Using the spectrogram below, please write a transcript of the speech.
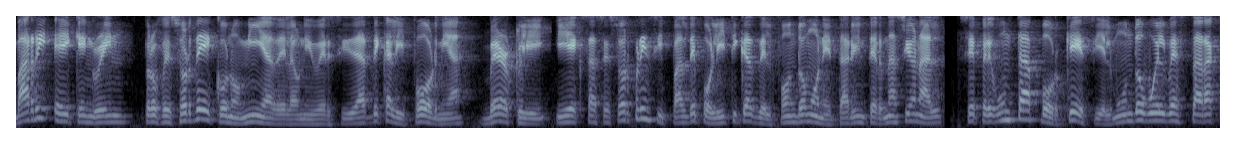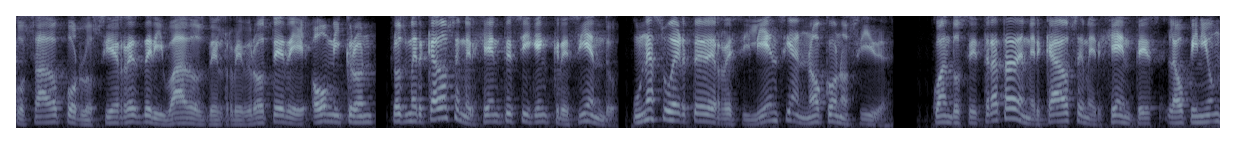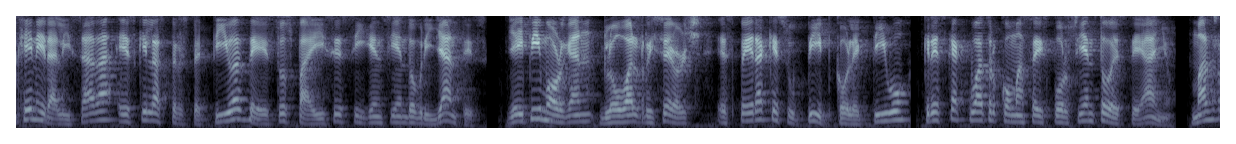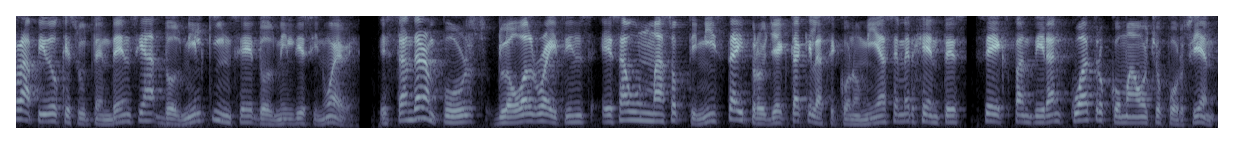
Barry Aikengreen, profesor de economía de la Universidad de California, Berkeley y ex asesor principal de políticas del Fondo Monetario Internacional, se pregunta por qué si el mundo vuelve a estar acosado por los cierres derivados del rebrote de Omicron, los mercados emergentes siguen creciendo, una suerte de resiliencia no conocida. Cuando se trata de mercados emergentes, la opinión generalizada es que las perspectivas de estos países siguen siendo brillantes. JP Morgan Global Research espera que su PIB colectivo crezca 4,6% este año, más rápido que su tendencia 2015-2019. Standard Poor's Global Ratings es aún más optimista y proyecta que las economías emergentes se expandirán 4,8%.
